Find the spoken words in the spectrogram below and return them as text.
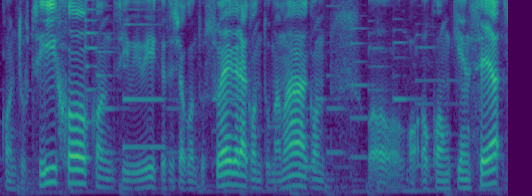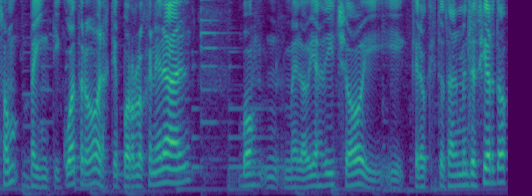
con tus hijos, con si vivís, qué sé yo, con tu suegra, con tu mamá, con, o, con quien sea, son 24 horas, que por lo general, vos me lo habías dicho y, creo que es totalmente cierto,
